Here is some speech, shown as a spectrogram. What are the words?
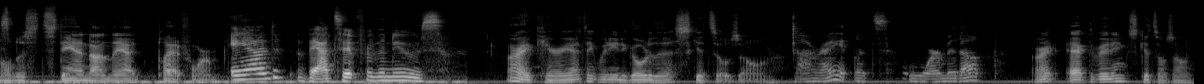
I'll just stand on that platform. And that's it for the news. All right, Carrie, I think we need to go to the schizo zone. All right, let's warm it up. All right, activating schizo zone.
